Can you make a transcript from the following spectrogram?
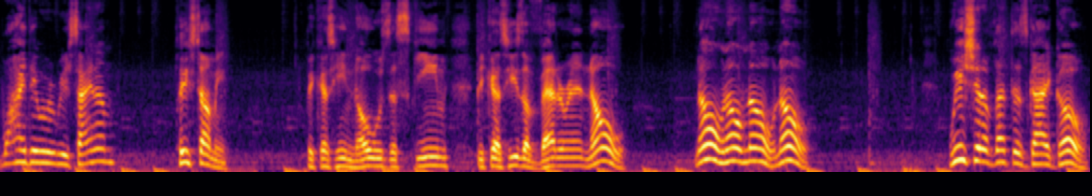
Why did we resign him? Please tell me. Because he knows the scheme? Because he's a veteran? No. No, no, no, no. We should have let this guy go.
